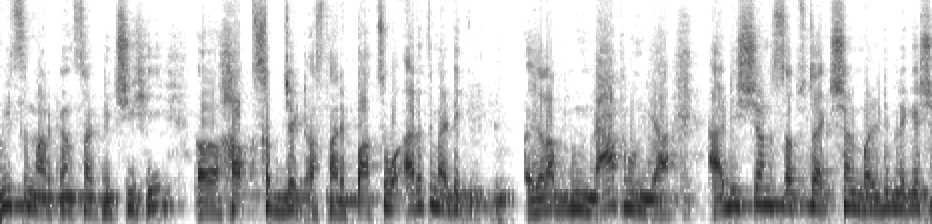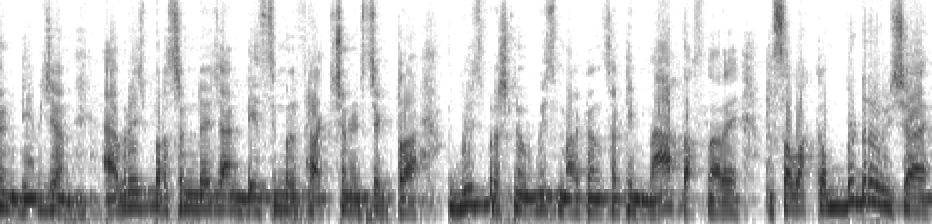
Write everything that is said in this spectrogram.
वीस मार्कांसाठीची ही हा सब्जेक्ट असणार आहे. पाचवा अर्थमॅटिक ज्याला मॅथ म्हणूया addition subtraction multiplication division average percentage and decimal fraction etcetera वीस प्रश्न वीस मार्कांसाठी मॅथ असणार आहे. सवा कम्प्युटर विषय आहे.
